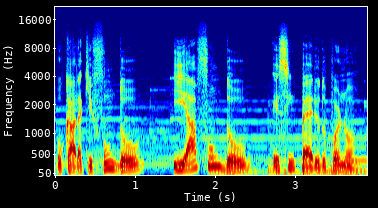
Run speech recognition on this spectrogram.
o cara que fundou e afundou esse império do pornô.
